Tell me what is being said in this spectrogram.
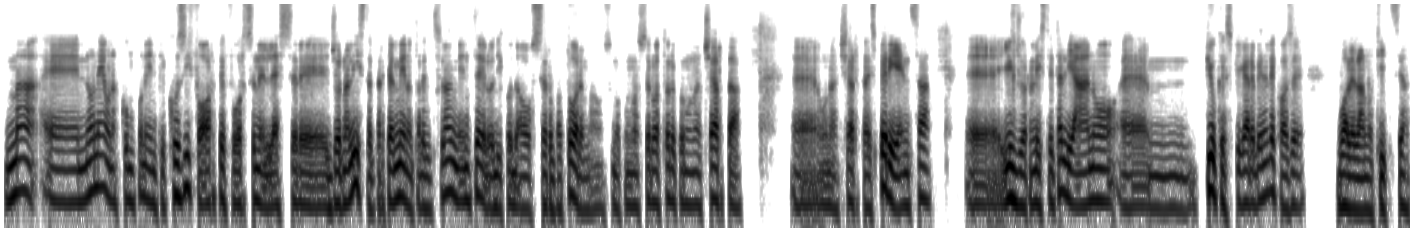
ma eh, non è una componente così forte forse nell'essere giornalista, perché almeno tradizionalmente, lo dico da osservatore, ma insomma come osservatore con una certa, eh, una certa esperienza, eh, il giornalista italiano, ehm, più che spiegare bene le cose, vuole la notizia,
